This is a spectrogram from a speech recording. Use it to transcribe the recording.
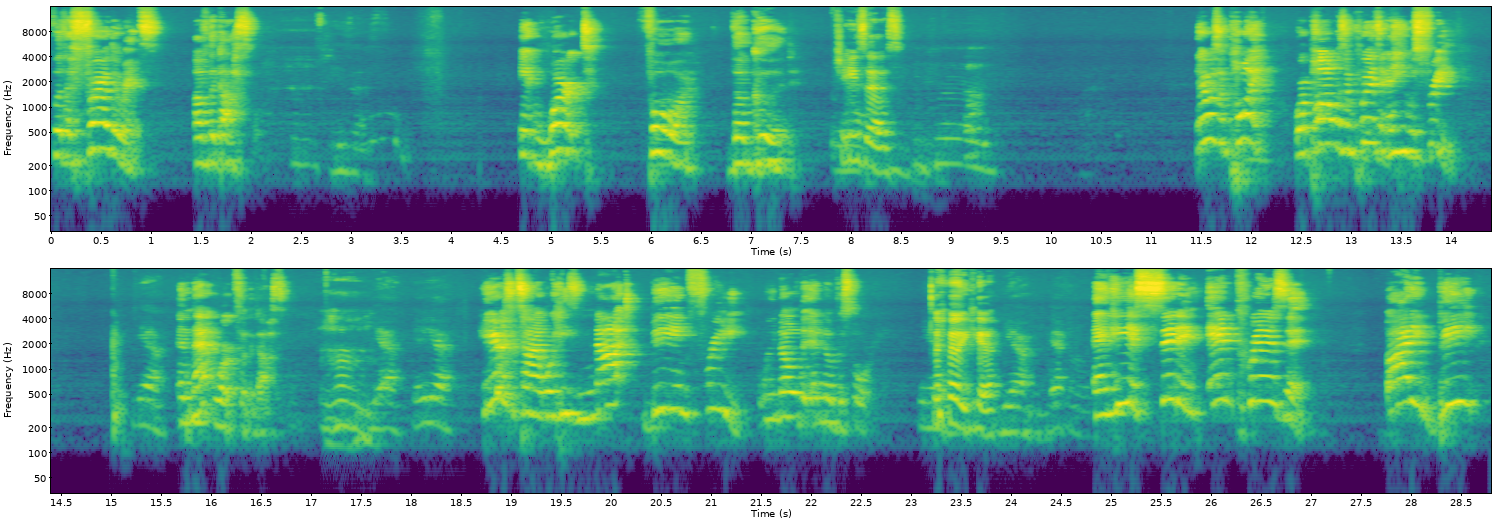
for the furtherance of the gospel. Jesus. It worked for the good. Jesus. There was a point where Paul was in prison and he was free, Yeah, and that worked for the gospel. Uh-huh. yeah, yeah, yeah. Here's a time where he's not being free. We know the end of the story. Yeah, yeah. yeah, definitely. And he is sitting in prison, body beat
